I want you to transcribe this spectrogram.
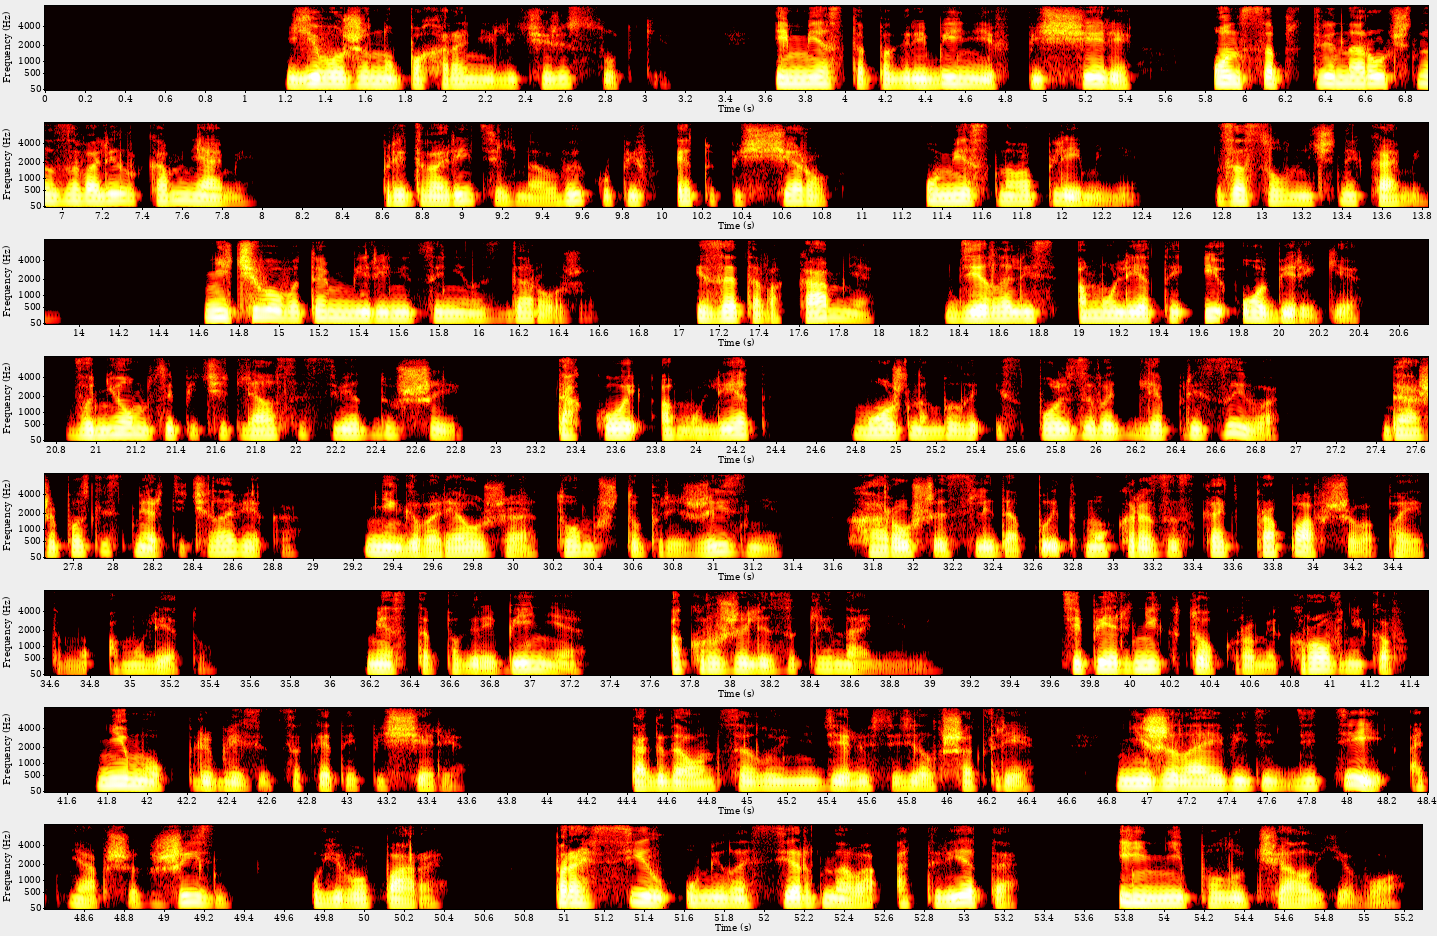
Его жену похоронили через сутки, и место погребения в пещере он собственноручно завалил камнями, предварительно выкупив эту пещеру у местного племени за солнечный камень. Ничего в этом мире не ценилось дороже. Из этого камня делались амулеты и обереги. В нем запечатлялся свет души. Такой амулет можно было использовать для призыва, даже после смерти человека. Не говоря уже о том, что при жизни хороший следопыт мог разыскать пропавшего по этому амулету. Место погребения окружили заклинаниями. Теперь никто, кроме кровников, не мог приблизиться к этой пещере. Тогда он целую неделю сидел в шатре, не желая видеть детей, отнявших жизнь у его пары. Просил у милосердного ответа и не получал его.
